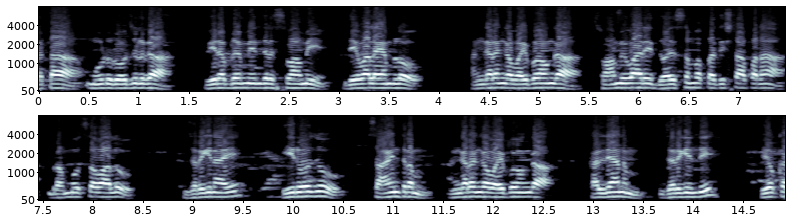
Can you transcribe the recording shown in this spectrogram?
గత మూడు రోజులుగా వీరబ్రహ్మేంద్ర స్వామి దేవాలయంలో అంగరంగ వైభవంగా స్వామివారి ధ్వజస్తంభ ప్రతిష్టాపన బ్రహ్మోత్సవాలు జరిగినాయి. ఈరోజు సాయంత్రం అంగరంగ వైభవంగా కళ్యాణం జరిగింది. ఈ యొక్క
